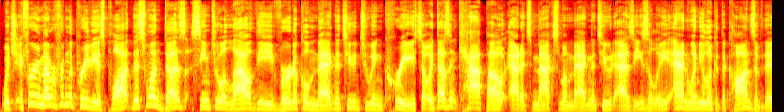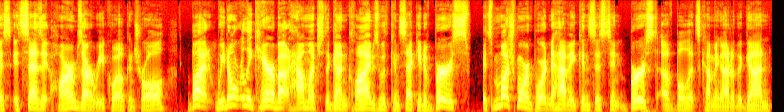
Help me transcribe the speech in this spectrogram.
which if we remember from the previous plot, this one does seem to allow the vertical magnitude to increase, so it doesn't cap out at its maximum magnitude as easily. And when you look at the cons of this, it says it harms our recoil control, but we don't really care about how much the gun climbs with consecutive bursts. It's much more important to have a consistent burst of bullets coming out of the gun,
